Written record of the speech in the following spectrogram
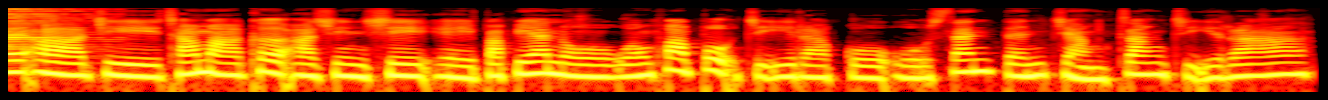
哎啊，及查马克阿信是诶，巴比亚诺文化部及伊拉国有三等奖章及啦。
